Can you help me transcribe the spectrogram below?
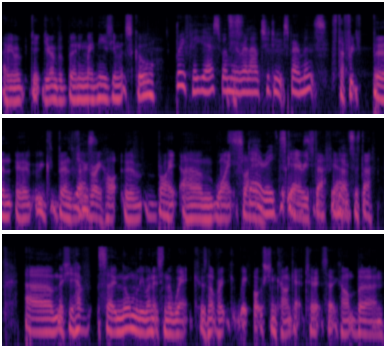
I mean, do, do you remember burning magnesium at school? Briefly, yes, when we were allowed to do experiments. Stuff which burn, uh, burns very, Yes. very hot, with a bright um, white Scary, flame. Scary yes. stuff, yeah, that's the stuff. Um, if you have, so normally when it's in the wick, there's not very, oxygen can't get to it, so it can't burn,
